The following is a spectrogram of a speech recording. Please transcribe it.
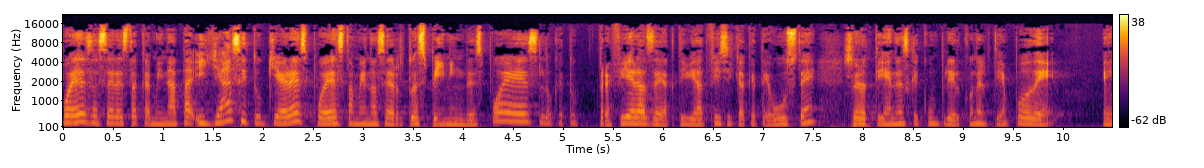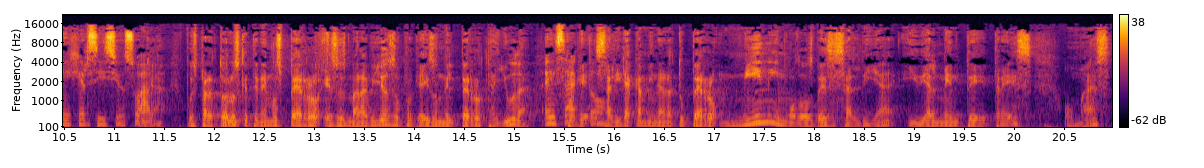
puedes hacer esta caminata y ya si tú quieres, puedes también hacer tu spinning después, lo que tú prefieras de actividad física que te guste, Sí. pero tienes que cumplir con el tiempo de ejercicio suave. Ya. Pues para todos los que tenemos perro, eso es maravilloso, porque ahí es donde el perro te ayuda. Exacto. Porque salir a caminar a tu perro mínimo dos veces al día, idealmente tres o más,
